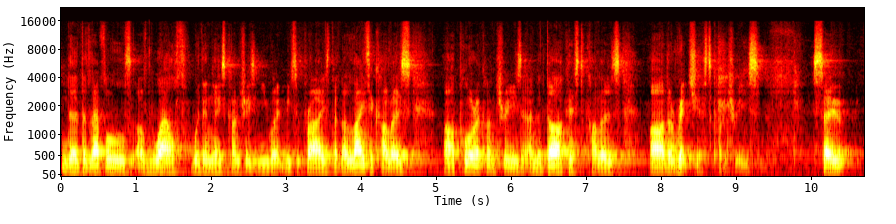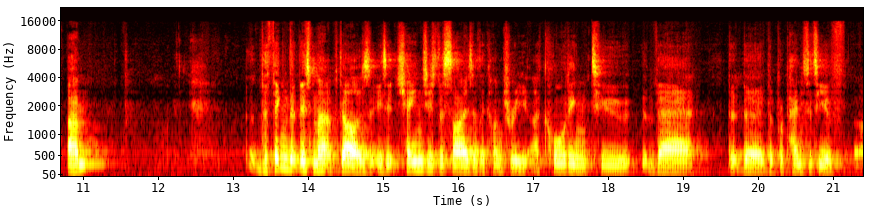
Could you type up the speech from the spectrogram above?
the, the levels of wealth within those countries, and you won't be surprised that the lighter colours are poorer countries and the darkest colours are the richest countries. So um, the thing that this map does is it changes the size of the country according to their, the, the, the propensity of, uh,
